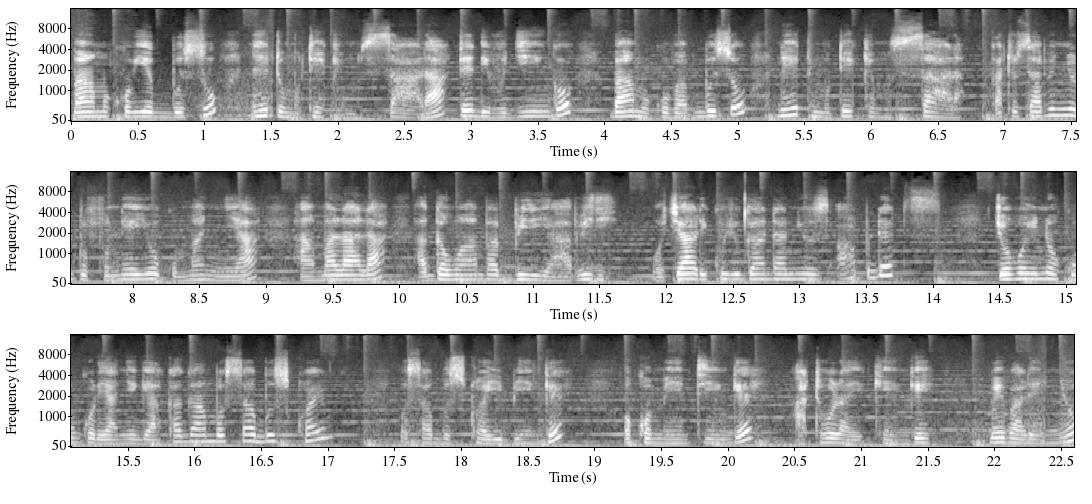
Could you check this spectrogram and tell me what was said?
bamukubye ebbusu naye tumuteeke mu ssaala. Tedi bujingo bamukuba bbuso naye tumuteeke mu ssaala. Katusabe nnyo tufuneeyo okumanya amalala agawamba bbiri abiri okyali ku uganda news updates kyoba olina okunkolyanyiga akagambo subscribe osubscribinge okomentinge ate olayikinge. Mwebale nnyo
